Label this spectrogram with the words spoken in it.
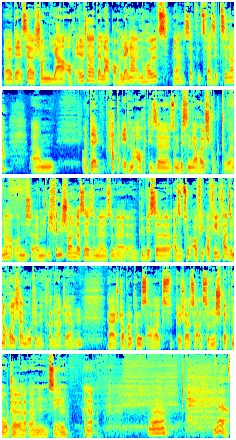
Äh, der ist ja schon ein Jahr auch älter, der lag auch länger im Holz, ja, das hat ein 217er. Ähm, und der hat eben auch diese so ein bisschen mehr Holzstruktur, ne? Und ähm, ich finde schon, dass er so eine so eine gewisse, also zu, auf, auf jeden Fall so eine Räuchernote mit drin hat, ja. Mhm. Ja, ich glaube, man kann es auch als durchaus als so eine Specknote ähm, sehen. Ja. ja. Naja,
